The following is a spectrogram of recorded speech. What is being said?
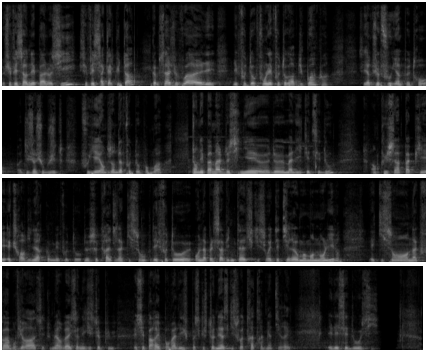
j'ai fait ça au Népal aussi, j'ai fait ça à Calcutta. Comme ça, je vois les, photos que font les photographes du coin, quoi. C'est-à-dire que je fouille un peu trop. Bah, déjà, je suis obligé de fouiller en faisant de la photo pour moi. J'en ai pas mal de signés euh, de Malik et de Sédou. En plus, un papier extraordinaire comme mes photos de secrètes, là, qui sont des photos, euh, on appelle ça vintage, qui sont été tirées au moment de mon livre et qui sont en ACFA Vira. C'est une merveille, ça n'existe plus. Et c'est pareil pour ma livre, parce que je tenais à ce qu'il soit très très bien tiré. Et les Cédou aussi.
